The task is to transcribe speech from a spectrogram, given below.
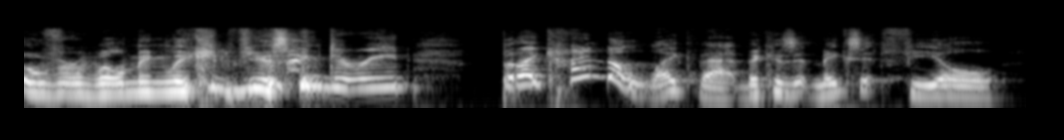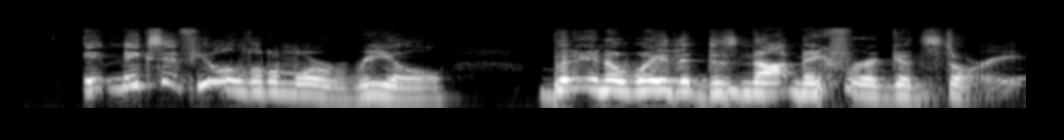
overwhelmingly confusing to read. But I kind of like that because it makes it feel, it makes it feel a little more real but in a way that does not make for a good story.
